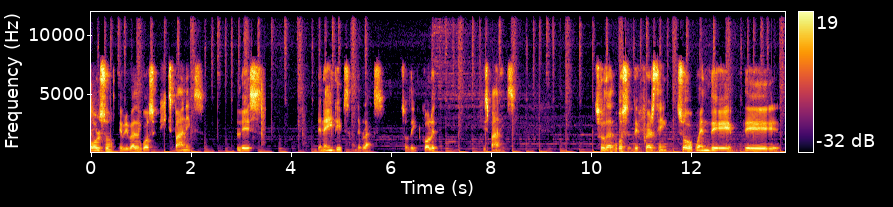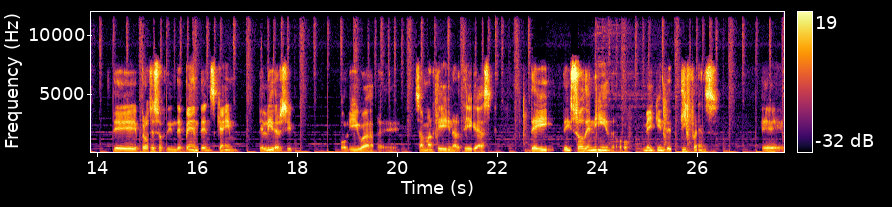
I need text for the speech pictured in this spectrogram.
also everybody was Hispanics, less the natives and the blacks. So they call it Hispanics. So that was the first thing. So when the the the process of the independence came, the leadership, Bolivar, uh, San Martin, Artigas, they they saw the need of making the difference uh,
